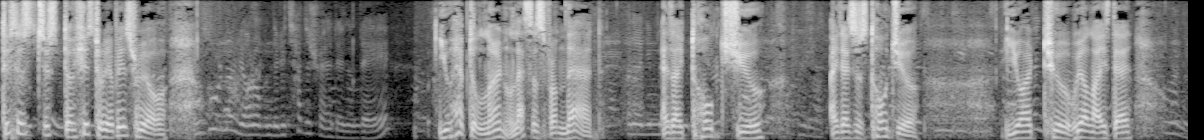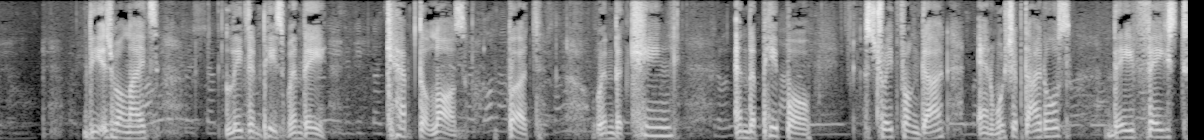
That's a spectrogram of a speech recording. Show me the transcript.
this is just the history of Israel. You have to learn lessons from that. As I told you, as I just told you, you are to realize that the Israelites lived in peace when they kept the laws. But when the king and the people strayed from God and worshipped idols, they faced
